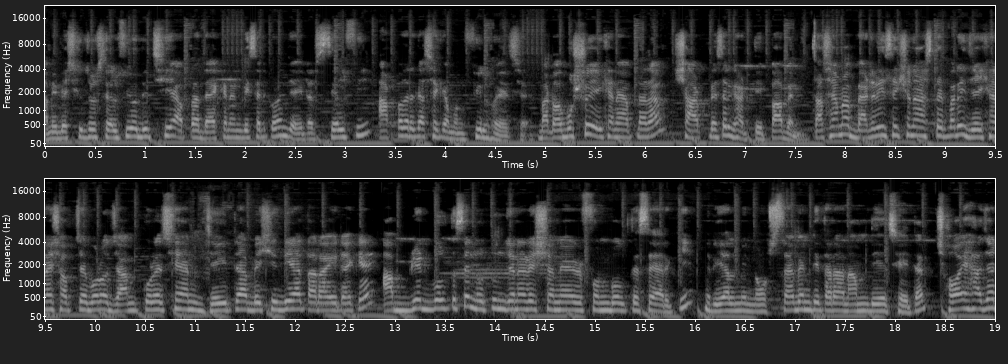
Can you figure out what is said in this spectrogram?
আমি বেশ কিছু সেলফিও দিচ্ছি। আপনারা দেখেন অ্যান্ড ডিসাইড করেন যে এটার সেলফি আপনাদের কাছে কেমন ফিল হয়েছে। বাট অবশ্যই এখানে আপনারা শার্পনেসের ঘাটতি পাবেন। তাছাড়া আমরা ব্যাটারি সেকশনে আসতে পারি, যেখানে সবচেয়ে বড় জাম্প করেছে অ্যান্ড যেইটা বেশি দিয়া তারা এটাকে আপগ্রেড বলতেছে, নতুন জেনারেশনের ফোন বলতেছে আর কি। রিয়েলমি নোট সেভেন্টি তারা নাম দিয়েছে এটার। ছয় হাজার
